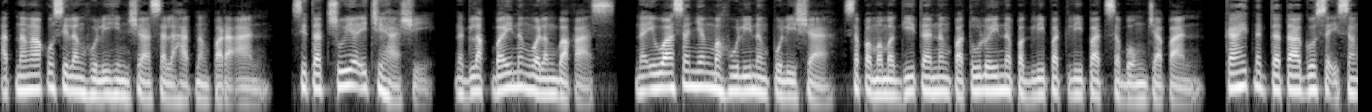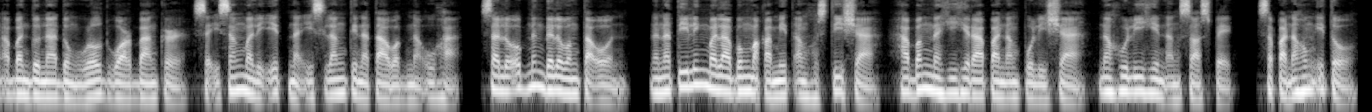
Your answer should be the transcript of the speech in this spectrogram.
at nangako silang hulihin siya sa lahat ng paraan. Si Tatsuya Ichihashi, naglakbay ng walang bakas, naiwasan niyang mahuli ng pulisya sa pamamagitan ng patuloy na paglipat-lipat sa buong Japan, kahit nagtatago sa isang abandonadong World War bunker sa isang maliit na islang tinatawag na Uha. Sa loob ng dalawang taon, Nanatiling malabong makamit ang hustisya habang nahihirapan ang pulisya na hulihin ang suspect. Sa panahong ito,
